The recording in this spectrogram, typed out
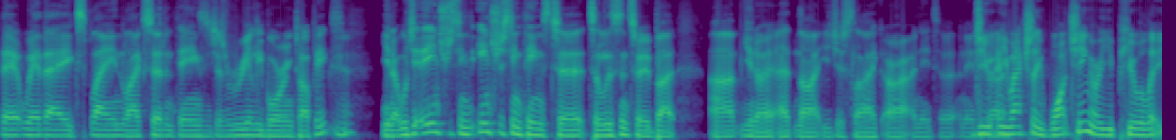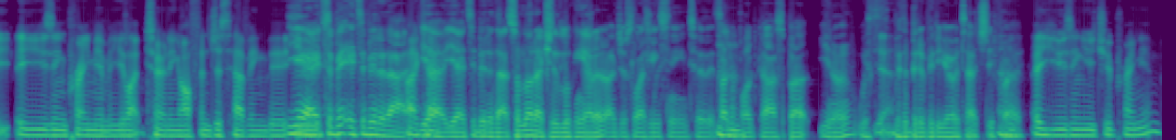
that where they explain like certain things, and just really boring topics. Yeah. You know, which are interesting, interesting things to to listen to. But um, you know, at night you're just like, all right, I need to, I need do to. you, go. are you actually watching, or are you purely are you using premium? Are you like turning off and just having the yeah, it's a bit. It's a bit of that. Okay. Yeah, yeah, it's a bit of that. So I'm not actually looking at it. I just like listening to. It. It's like Mhm. a podcast, but you know, with Yeah. with a bit of video attached. If uh, are you using YouTube Premium?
